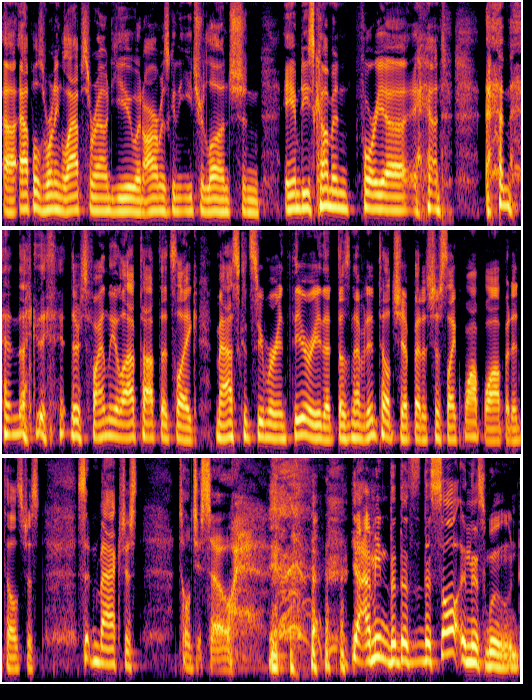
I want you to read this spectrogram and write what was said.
uh, Apple's running laps around you, and ARM is going to eat your lunch, and AMD's coming for you, and and then like, there's finally a laptop that's like mass consumer in theory that doesn't have an Intel chip, and it's just like womp womp, and Intel's just sitting back, just told you so. Yeah, I mean the, the the salt in this wound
